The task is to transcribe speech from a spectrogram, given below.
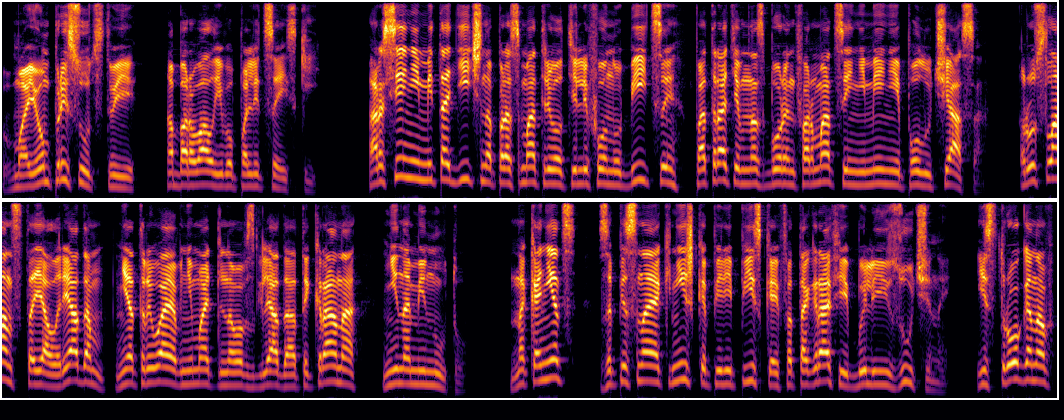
в моем присутствии, оборвал его полицейский. Арсений методично просматривал телефон убийцы, потратив на сбор информации не менее получаса. Руслан стоял рядом, не отрывая внимательного взгляда от экрана ни на минуту. Наконец, записная книжка, переписка и фотографии были изучены, и Строганов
